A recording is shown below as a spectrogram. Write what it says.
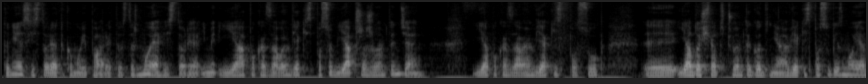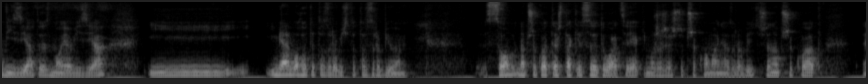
to nie jest historia tylko mojej pary, to jest też moja historia. I, ja pokazałem, w jaki sposób ja przeżyłem ten dzień. I ja pokazałem, w jaki sposób Y, ja doświadczyłem tego dnia, w jaki sposób jest moja wizja, to jest moja wizja i, i miałem ochotę to zrobić, to to zrobiłem. Są na przykład też takie sytuacje, jakie możesz jeszcze przekłamania zrobić, że na przykład y,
